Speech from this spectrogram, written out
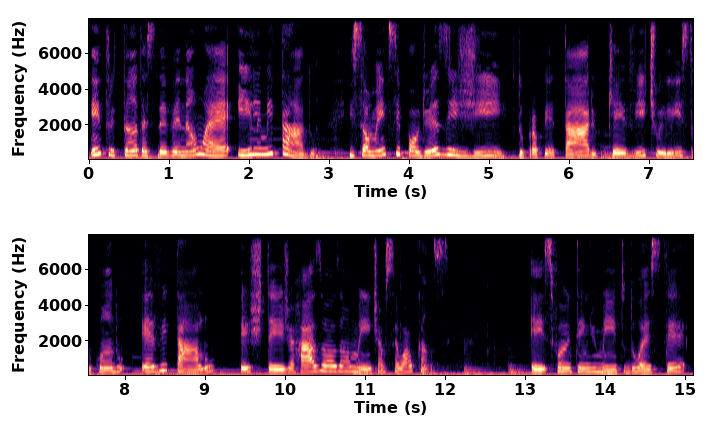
Entretanto, esse dever não é ilimitado e somente se pode exigir do proprietário que evite o ilícito quando evitá-lo esteja razoavelmente ao seu alcance. Esse foi o entendimento do STF.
